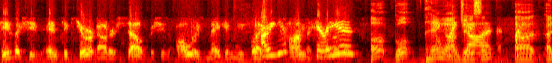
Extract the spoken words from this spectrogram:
seems like she's insecure about herself because she's always making these like Are you comments. about serious? it. Oh, well, hang Oh on, Jason. Uh, uh,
